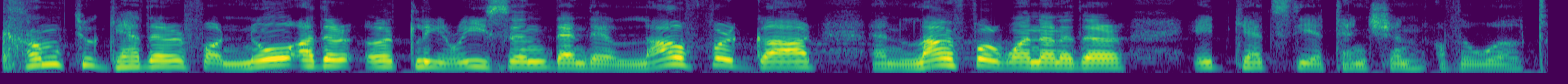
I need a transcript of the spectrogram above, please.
come together for no other earthly reason than their love for God and love for one another, it gets the attention of the world.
